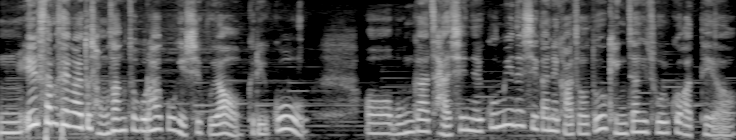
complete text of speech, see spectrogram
음, 일상생활도 정상적으로 하고 계시고요. 그리고 어, 뭔가 자신을 꾸미는 시간을 가져도 굉장히 좋을 것 같아요.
